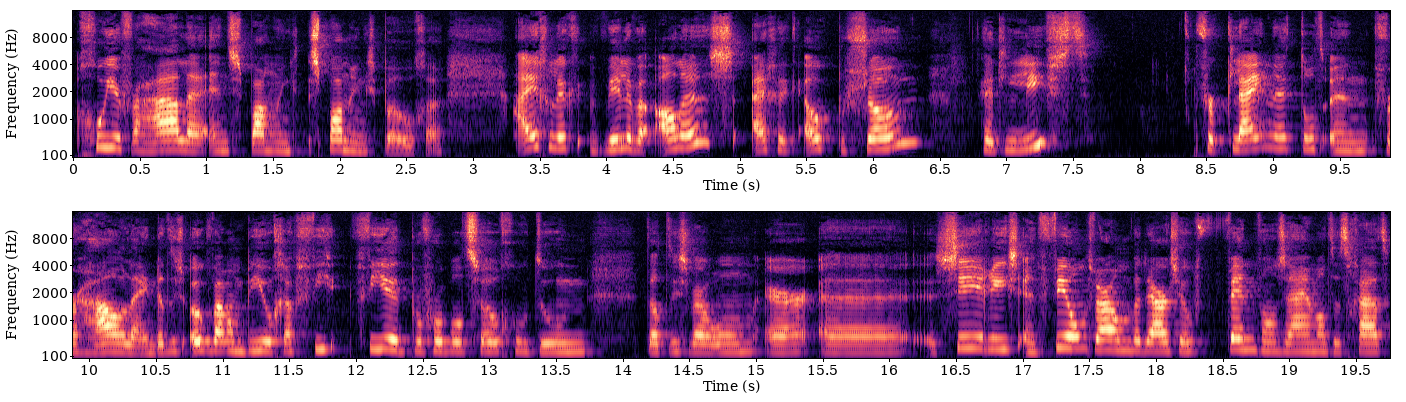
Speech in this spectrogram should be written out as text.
goede verhalen en spanning, spanningsbogen. Eigenlijk willen we alles, eigenlijk elk persoon, het liefst verkleinen tot een verhaallijn. Dat is ook waarom biografieën het bijvoorbeeld zo goed doen. Dat is waarom er uh, series en films, waarom we daar zo fan van zijn. Want het gaat,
